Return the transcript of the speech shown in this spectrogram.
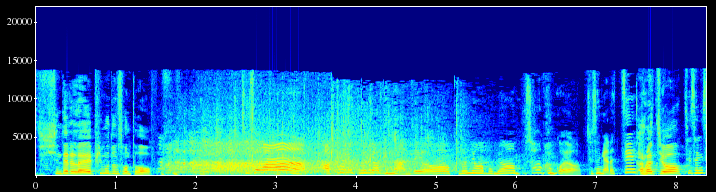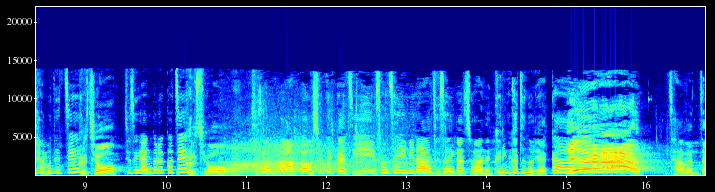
신데렐라의 피 묻은 손톱. 앞으로는 그런 영화 보면 안 돼요. 그런 영화 보면 무서운 건 거예요. 재성이 알았지? 알았죠? 재성이 잘못했지? 그렇죠. 재성이 안 그럴 거지? 그렇죠. 재성아, 그럼 아빠 오실 때까지 선생님이랑 재성이가 좋아하는 그림카드 놀이 할까? 예! 자, 먼저.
